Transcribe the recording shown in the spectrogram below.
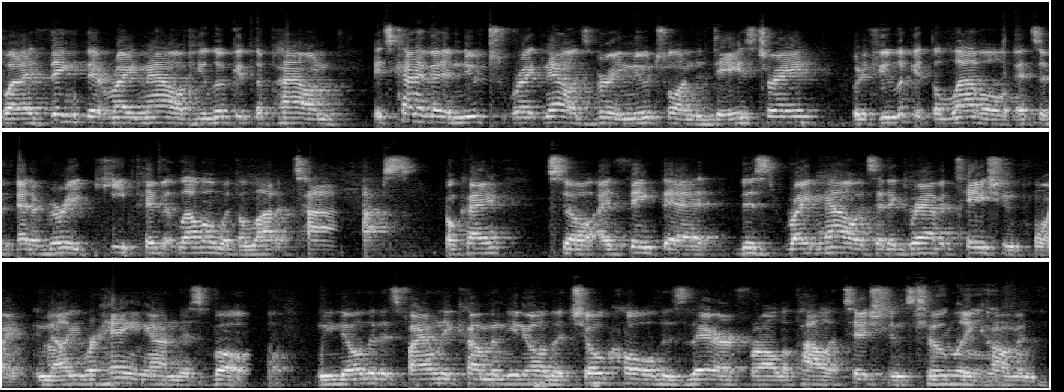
But I think that right now, if you look at the pound, it's kind of at a neutral. Right now, it's very neutral on the day's trade. But if you look at the level, it's a, at a very key pivot level with a lot of tops. Okay, so I think that this right now it's at a gravitation point, and now we're hanging on this vote. We know that it's finally coming. You know, the chokehold is there for all the politicians to really Chokehold. come and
